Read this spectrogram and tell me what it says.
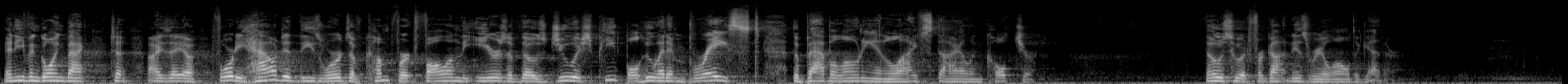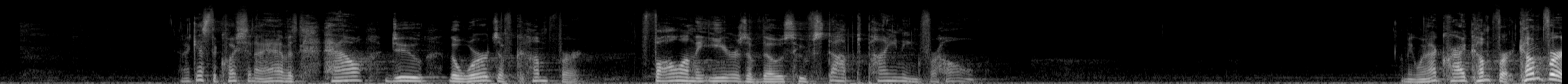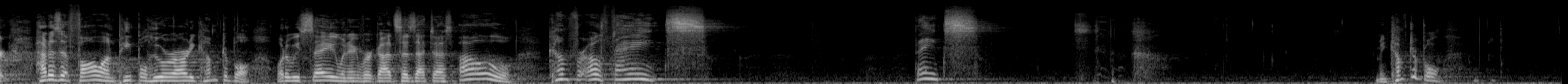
And even going back to Isaiah 40, how did these words of comfort fall on the ears of those Jewish people who had embraced the Babylonian lifestyle and culture? Those who had forgotten Israel altogether. I guess the question I have is how do the words of comfort fall on the ears of those who've stopped pining for home? I mean, when I cry comfort, comfort, how does it fall on people who are already comfortable? What do we say whenever God says that to us? Oh, comfort. Oh, thanks. Thanks. I mean, comfortable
